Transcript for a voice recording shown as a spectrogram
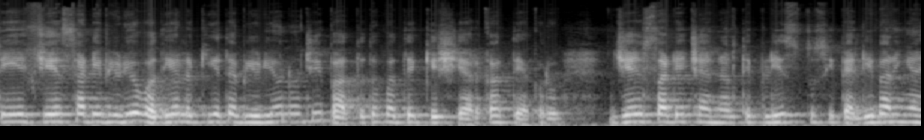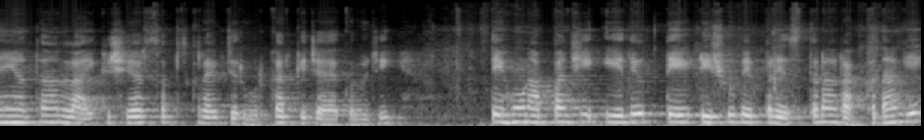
ਤੇ ਜੇ ਸਾਡੀ ਵੀਡੀਓ ਵਧੀਆ ਲੱਗੀ ਹੈ ਤਾਂ ਵੀਡੀਓ ਨੂੰ ਜੀ ਵੱਧ ਤੋਂ ਵੱਧ ਅੱਗੇ ਸ਼ੇਅਰ ਕਰ ਦਿਆ ਕਰੋ। ਜੇ ਸਾਡੇ ਚੈਨਲ ਤੇ ਪਲੀਜ਼ ਤੁਸੀਂ ਪਹਿਲੀ ਵਾਰੀ ਆਏ ਆ ਤਾਂ ਲਾਈਕ ਸ਼ੇਅਰ ਸਬਸਕ੍ਰਾਈਬ ਜ਼ਰੂਰ ਕਰਕੇ ਜਾਇਆ ਕਰੋ ਜੀ। ਤੇ ਹੁਣ ਆਪਾਂ ਜੀ ਇਹਦੇ ਉੱਤੇ ਟਿਸ਼ੂ ਪੇਪਰ ਇਸ ਤਰ੍ਹਾਂ ਰੱਖ ਦਾਂਗੇ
